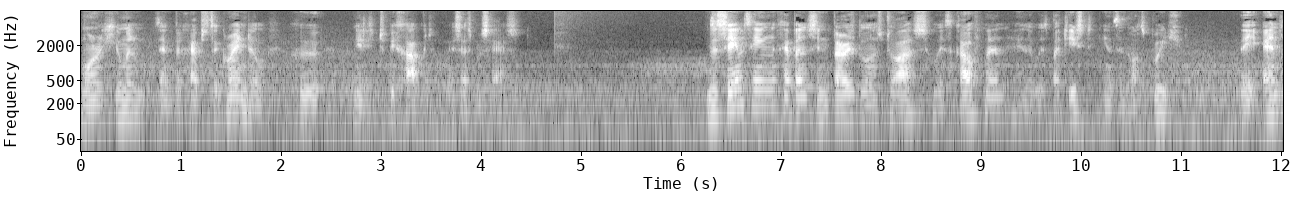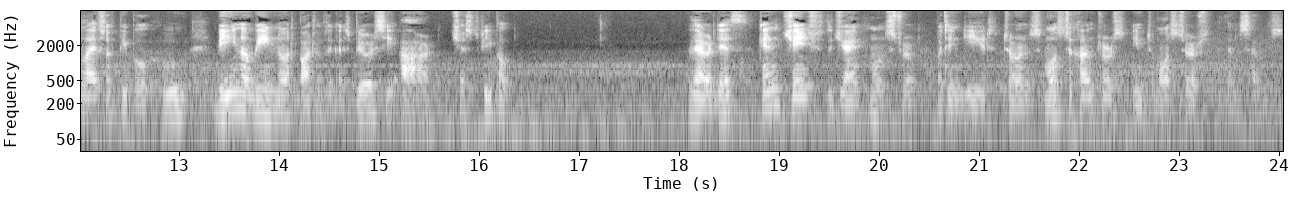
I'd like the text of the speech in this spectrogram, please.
more human than perhaps the Grendel who needed to be hugged, as Asma says. The same thing happens in Paris Belongs to Us with Kaufman and with Baptiste in The North Bridge. They end lives of people who, being or being not part of the conspiracy, are just people. Their death can change the giant monster, but indeed turns monster hunters into monsters themselves.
